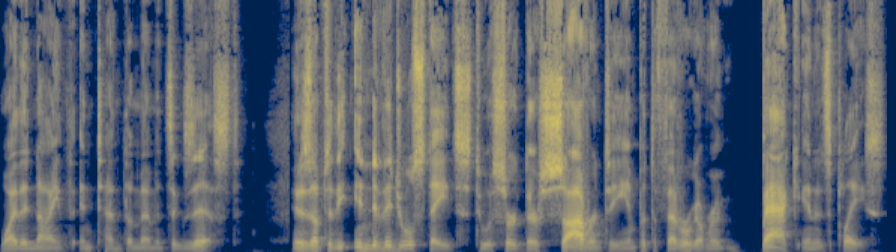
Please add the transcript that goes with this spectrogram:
why the Ninth and Tenth Amendments exist. It is up to the individual states to assert their sovereignty and put the federal government back in its place.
